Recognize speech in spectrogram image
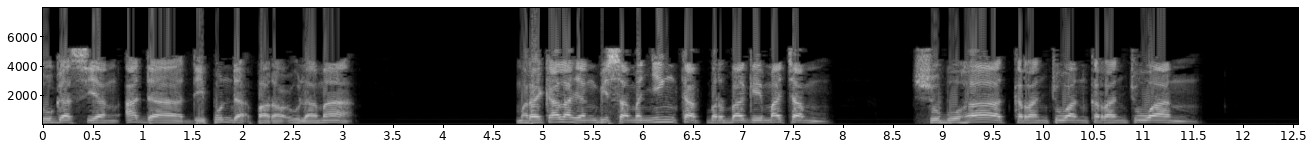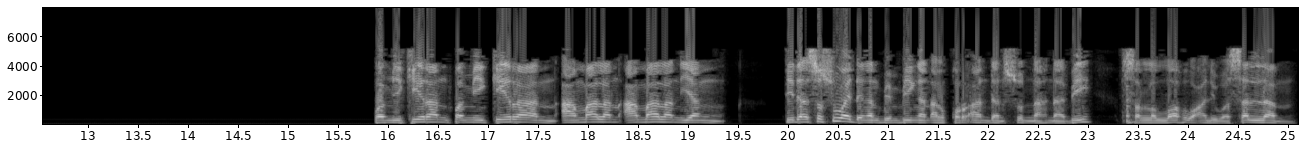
tugas yang ada di pundak para ulama. Mereka lah yang bisa menyingkap berbagai macam syubuhat, kerancuan-kerancuan, pemikiran-pemikiran, amalan-amalan yang tidak sesuai dengan bimbingan Al-Quran dan Sunnah Nabi Sallallahu Alaihi Wasallam.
